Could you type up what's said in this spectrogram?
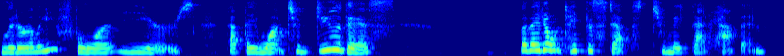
literally for years, that they want to do this, but they don't take the steps to make that happen.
